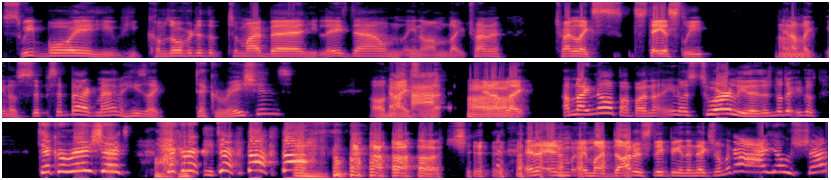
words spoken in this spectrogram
sweet boy, he he comes over to the to my bed, he lays down. You know, I'm like trying to trying to like s- stay asleep, and I'm Mhm. like, you know, sit sit back, man. And he's like, decorations, all nice, and, I- and I'm like, I'm like, no, Papa, no, you know, it's too early. There's no. De-. He goes, decorations, decorations. oh shit. and, and and my daughter's sleeping in the next room. I'm like, ah, yo, shut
